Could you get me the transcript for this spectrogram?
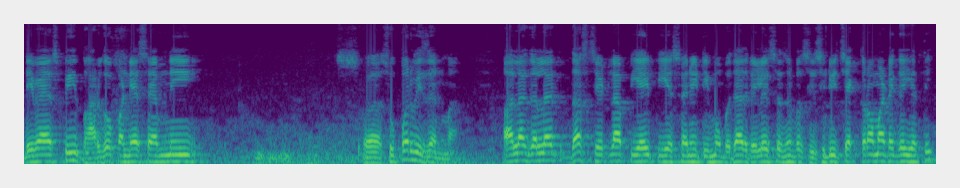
ડીવાયએસપી ભાર્ગવ પંડ્યા સાહેબની સુપરવિઝનમાં અલગ અલગ દસ જેટલા પીઆઈ પીએસઆઈની ટીમો બધા જ રેલવે સ્ટેશન પર સીસીટીવી ચેક કરવા માટે ગઈ હતી.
